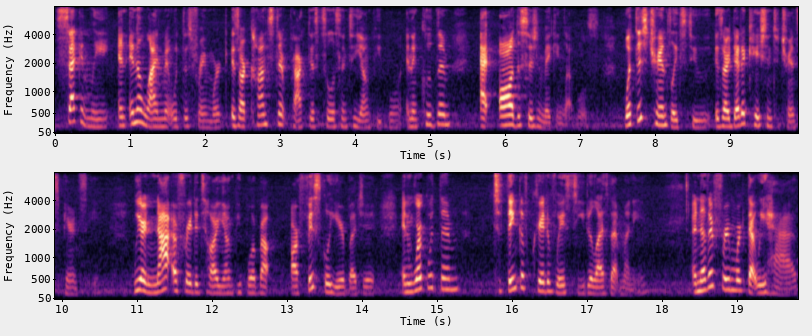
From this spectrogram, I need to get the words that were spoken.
Secondly, and in alignment with this framework, is our constant practice to listen to young people and include them at all decision making levels. What this translates to is our dedication to transparency. We are not afraid to tell our young people about our fiscal year budget and work with them to think of creative ways to utilize that money. Another framework that we have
